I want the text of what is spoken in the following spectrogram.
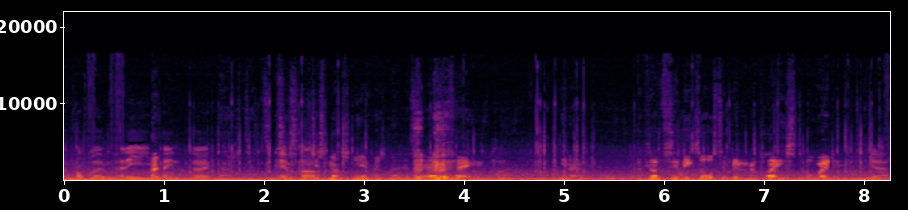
a problem? Any No. pain? No. no, it's just, just much newer, isn't it? It's everything, you know, because obviously the exhaust had been replaced already. Yeah,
